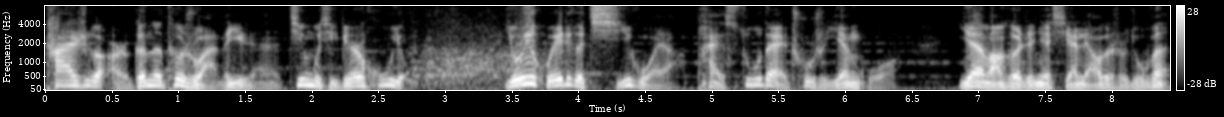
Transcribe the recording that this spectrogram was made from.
他还是个耳根子特软的一人，经不起别人忽悠。有一回，这个齐国呀派苏代出使燕国，燕王和人家闲聊的时候就问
